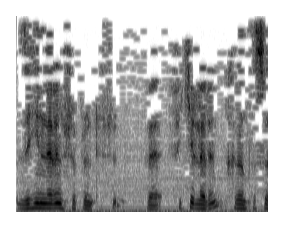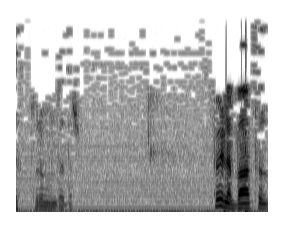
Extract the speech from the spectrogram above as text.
zihinlerin süprüntüsü ve fikirlerin kırıntısı durumundadır. Böyle batıl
